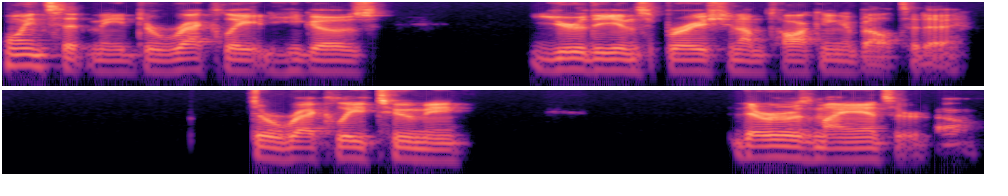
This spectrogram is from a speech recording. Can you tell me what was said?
points at me directly, and he goes, "You're the inspiration I'm talking about today." Directly to me. There was my answer. Wow.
